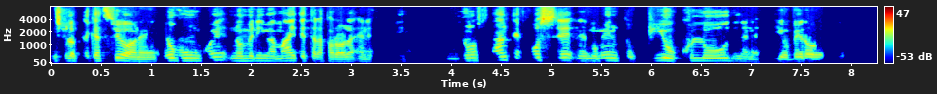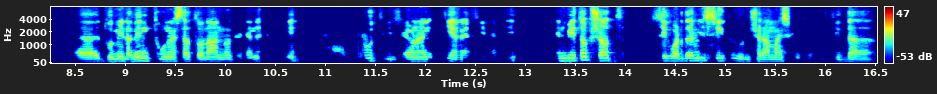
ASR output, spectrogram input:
e sull'applicazione e ovunque non veniva mai detta la parola NFT, nonostante fosse nel momento più clou dell'NFT, ovvero eh, 2021 è stato l'anno degli NFT, tutti dicevano NFT, NFT, NFT, NBA Top Shot, se guardavi il sito non c'era mai scritto NFT da,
